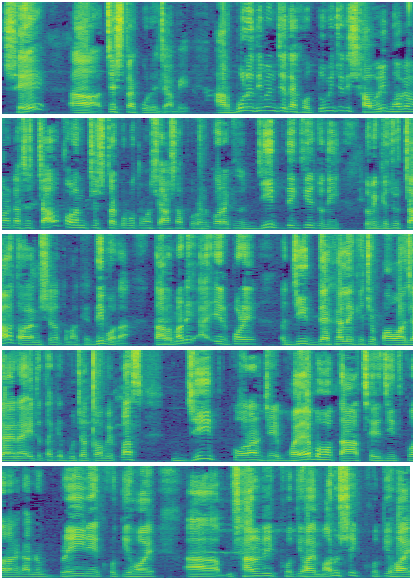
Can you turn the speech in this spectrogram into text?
সে চেষ্টা করে যাবে। আর বলে দিবেন যে, দেখো, তুমি যদি স্বাভাবিকভাবে আমার কাছে চাও, তাহলে আমি চেষ্টা করব তোমার সে আশা পূরণ করা কিন্তু জিদ দেখিয়ে যদি তুমি কিছু চাও, তাহলে আমি সেটা তোমাকে দিব না। তার মানে এরপরে জিদ দেখালে কিছু পাওয়া যায় না, এটা তাকে বোঝাতে হবে। প্লাস জিদ করার যে ভয়াবহতা আছে, জিদ করার কারণে ব্রেইনে ক্ষতি হয় শারীরিক ক্ষতি হয়, মানসিক ক্ষতি হয়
